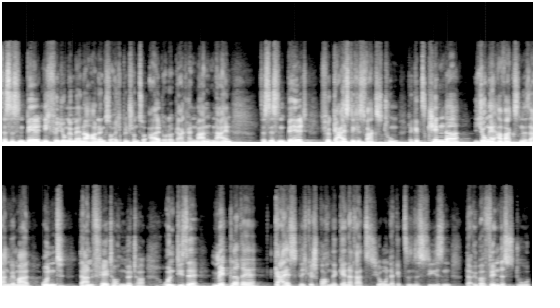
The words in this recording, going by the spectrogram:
Das ist ein Bild nicht für junge Männer, ah, denkst du, ich bin schon zu alt oder gar kein Mann. Nein, das ist ein Bild für geistliches Wachstum. Da gibt's Kinder, junge Erwachsene, sagen wir mal, und dann Väter und Mütter. Und diese mittlere, geistlich gesprochene Generation, da gibt es eine Season, da überwindest du,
